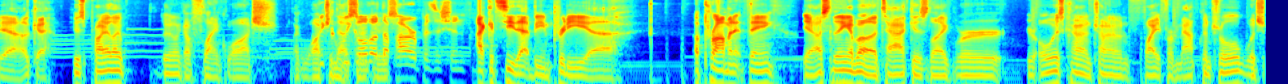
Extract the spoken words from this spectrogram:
Yeah. Okay. He was probably like doing like a flank watch, like we, watching we that call that the power position. I could see that being pretty uh, a prominent thing. Yeah, that's the thing about attack is like we're you're always kind of trying to fight for map control, which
